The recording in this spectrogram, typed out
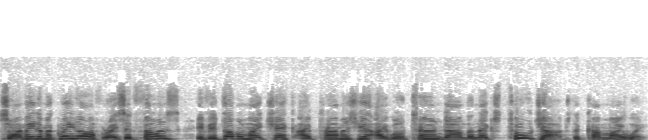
So I made him a great offer. I said, fellas, if you double my check, I promise you I will turn down the next two jobs that come my way.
